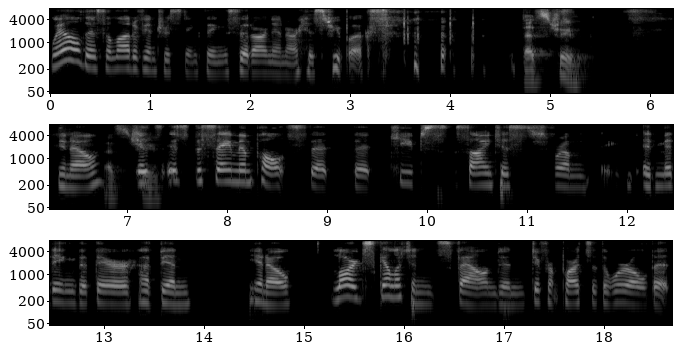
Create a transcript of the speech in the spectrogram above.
Well, there's a lot of interesting things that aren't in our history books. That's true. You know, that's true. It's it's the same impulse that that keeps scientists from admitting that there have been you know, large skeletons found in different parts of the world that,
